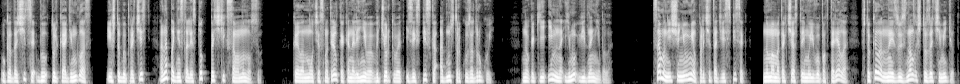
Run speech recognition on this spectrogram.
У кладовщицы был только один глаз, и чтобы прочесть, она поднесла листок почти к самому носу. Кэллон молча смотрел, как она лениво вычеркивает из их списка одну строку за другой. Но какие именно, ему видно не было. Сам он еще не умел прочитать весь список, но мама так часто ему его повторяла, что Кэллон наизусть знал, что зачем идет.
